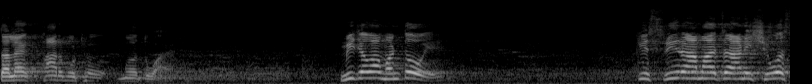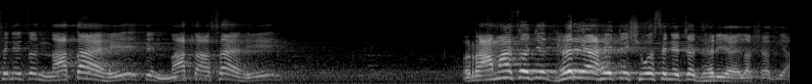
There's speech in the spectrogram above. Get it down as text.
त्याला एक फार मोठं महत्त्व आहे. मी जेव्हा म्हणतोय की श्रीरामाचं आणि शिवसेनेचं नातं आहे ते नातं असं आहे रामाचं जे धैर्य आहे ते शिवसेनेचं धैर्य आहे लक्षात घ्या.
